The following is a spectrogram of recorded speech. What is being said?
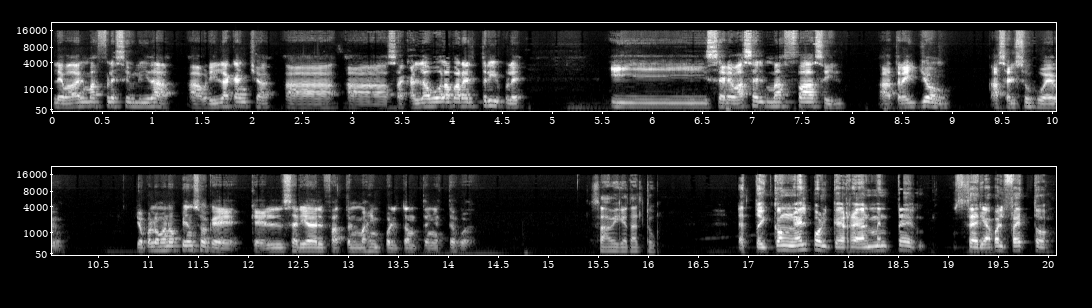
le va a dar más flexibilidad a abrir la cancha, a, a sacar la bola para el triple y se le va a hacer más fácil a Trey Young hacer su juego. Yo por lo menos pienso que, que él sería el factor más importante en este juego. Sabi, ¿qué tal tú? Estoy con él porque realmente sería perfecto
